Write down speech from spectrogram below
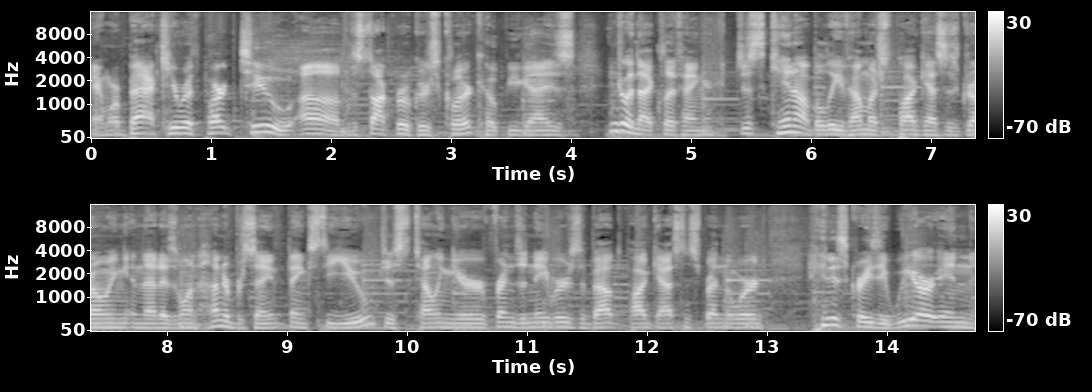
And we're back here with part two of The Stockbroker's Clerk. Hope you guys enjoyed that cliffhanger. Just cannot believe how much the podcast is growing, and that is 100% thanks to you just telling your friends and neighbors about the podcast and spreading the word. It is crazy. We are in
